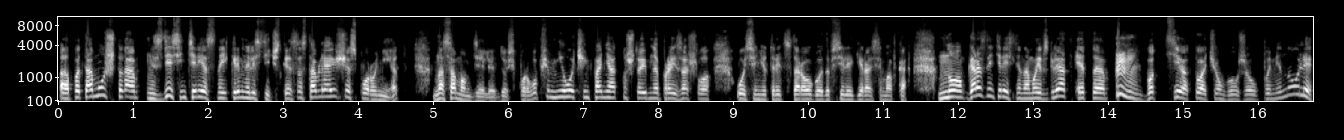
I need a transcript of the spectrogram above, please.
а, потому что здесь интересная и криминалистическая составляющая, спору нет. На самом деле до сих пор, в общем, не очень понятно, что именно произошло осенью 1932 года в селе Герасимовка. Но гораздо интереснее, на мой взгляд, это вот те, то, о чем вы уже упомянули,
